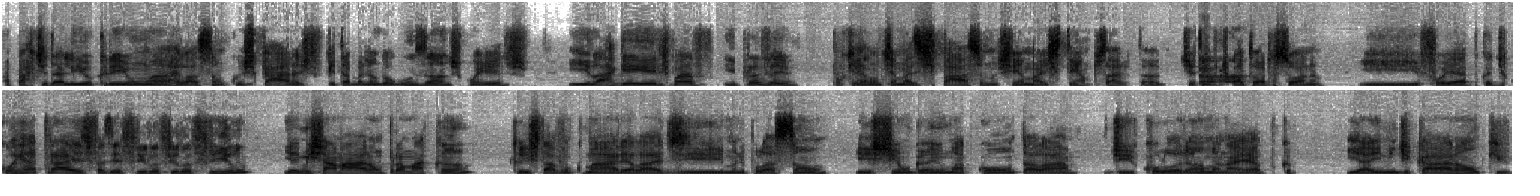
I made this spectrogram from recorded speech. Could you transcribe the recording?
A partir dali eu criei uma relação com os caras, fiquei trabalhando alguns anos com eles e larguei eles para ir para ver, porque já não tinha mais espaço, não tinha mais tempo, sabe? Então, tinha tempo 24 horas só, né? E foi época de correr atrás, fazer frila, frila, frila. E aí me chamaram para Macan, que eles estavam com uma área lá de manipulação. Eles tinham ganho uma conta lá de colorama na época. E aí me indicaram que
